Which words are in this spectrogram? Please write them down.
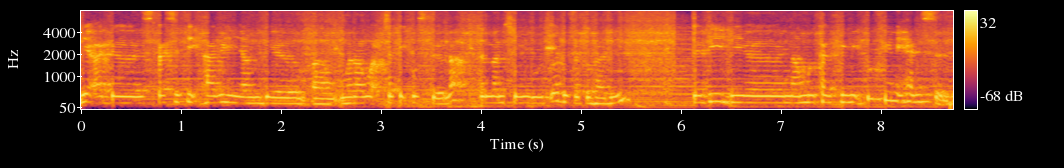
dia ada spesifik hari yang dia uh, merawat sakit kusta lah. Dalam seminggu tu ada satu hari. Jadi dia namakan klinik tu klinik Hansen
